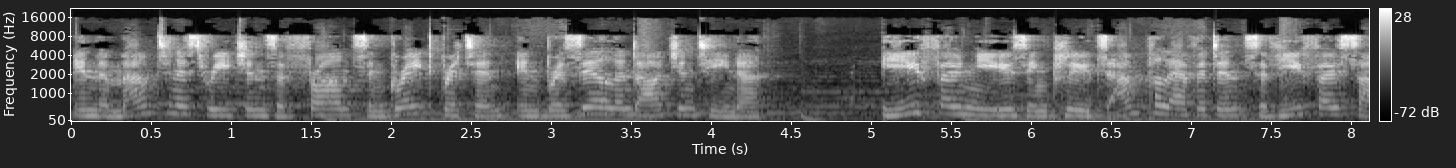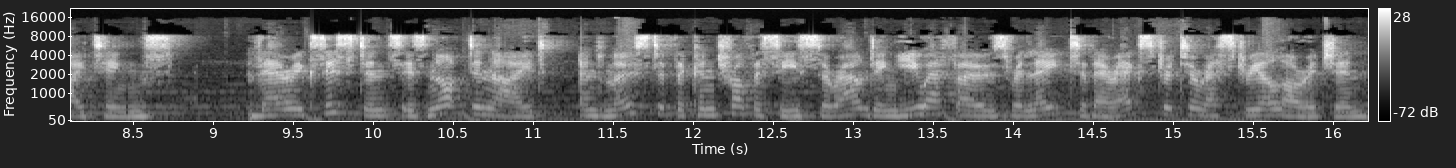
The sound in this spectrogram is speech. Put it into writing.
in the mountainous regions of France and Great Britain, in Brazil and Argentina. UFO news includes ample evidence of UFO sightings. Their existence is not denied, and most of the controversies surrounding UFOs relate to their extraterrestrial origin.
